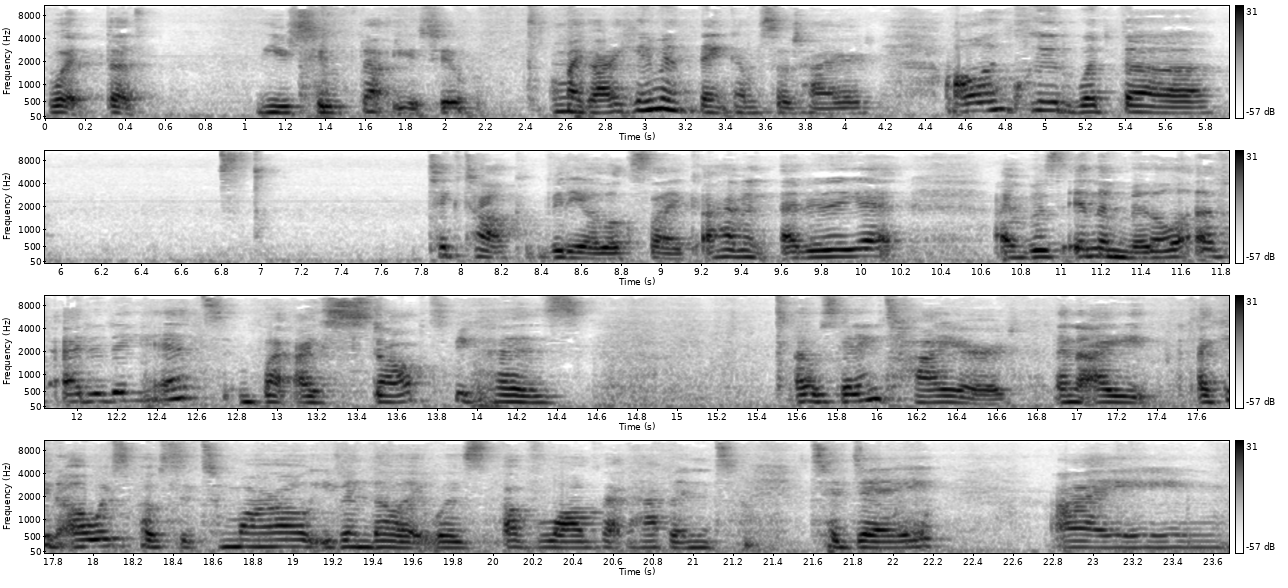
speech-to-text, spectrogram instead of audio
what the YouTube, not YouTube. Oh my god, I can't even think. I'm so tired. I'll include what the TikTok video looks like. I haven't edited it yet. I was in the middle of editing it, but I stopped because I was getting tired and I I can always post it tomorrow even though it was a vlog that happened today. I'm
